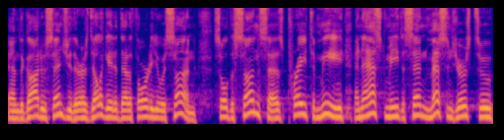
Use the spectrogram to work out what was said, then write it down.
And the God who sends you there has delegated that authority to his son. So the son says, pray to me and ask me to send messengers to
